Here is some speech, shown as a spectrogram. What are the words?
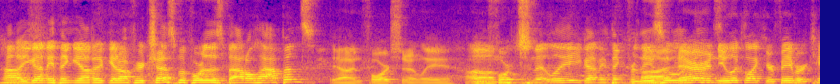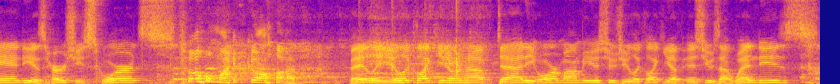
Uh, you got anything you got to get off your chest before this battle happens? Yeah, unfortunately. Um, Unfortunately, you got anything for these uh, hooligans? Aaron, you look like your favorite candy is Hershey Squirts. oh my god. Bailey, you look like you don't have daddy or mommy issues. You look like you have issues at Wendy's.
